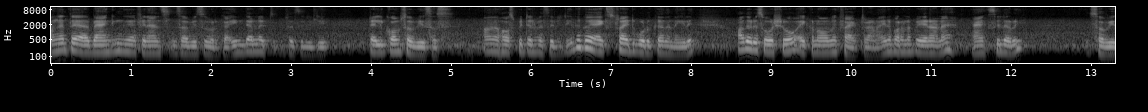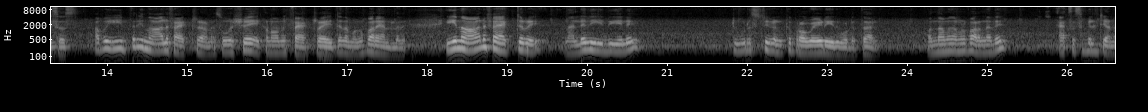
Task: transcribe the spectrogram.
അങ്ങനത്തെ ബാങ്കിങ് ഫിനാൻസ് സർവീസ് കൊടുക്കുക. Internet facility telecom services hospital facility ഇതൊക്കെ എക്സ്ട്രാ ആയിട്ട് കൊടുക്കുക എന്നുണ്ടെങ്കിൽ അതൊരു സോഷ്യോ എക്കണോമിക് ഫാക്ടറാണ്. അതിന് പറഞ്ഞ പേരാണ് ആക്സിലറി സർവീസസ്. അപ്പോൾ ഈ ഇത്രയും നാല് ഫാക്ടറാണ് സോഷ്യോ എക്കണോമിക് ഫാക്ടറായിട്ട് നമുക്ക് പറയാനുള്ളത്. ഈ നാല് ഫാക്ടർ നല്ല രീതിയിൽ ടൂറിസ്റ്റുകൾക്ക് പ്രൊവൈഡ് ചെയ്ത് കൊടുത്താൽ ഒന്നാമത് നമ്മൾ പറഞ്ഞത് ആക്സസിബിലിറ്റിയാണ്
